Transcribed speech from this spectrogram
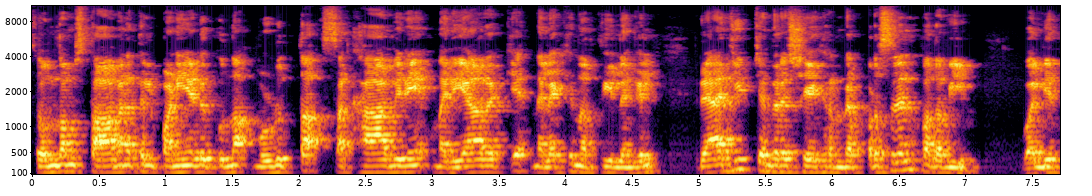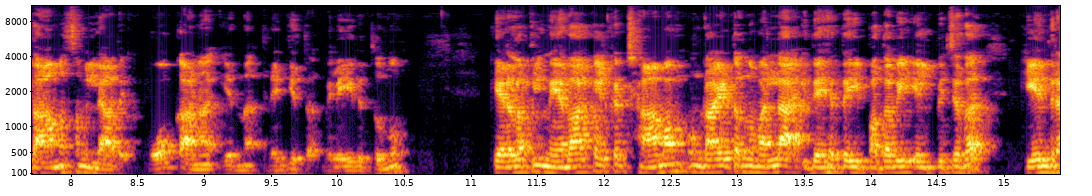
സ്വന്തം സ്ഥാപനത്തിൽ പണിയെടുക്കുന്ന മുഴുത്ത സഖാവിനെ മര്യാദയ്ക്ക് നിലയ്ക്ക് നിർത്തിയില്ലെങ്കിൽ രാജീവ് ചന്ദ്രശേഖറിന്റെ പ്രസിഡന്റ് പദവിയും വലിയ താമസമില്ലാതെ പോക്കാണ് എന്ന് രഞ്ജിത്ത് വിലയിരുത്തുന്നു. കേരളത്തിൽ നേതാക്കൾക്ക് ക്ഷാമം ഉണ്ടായിട്ടൊന്നുമല്ല ഇദ്ദേഹത്തെ ഈ പദവി ഏൽപ്പിച്ചത്. കേന്ദ്ര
